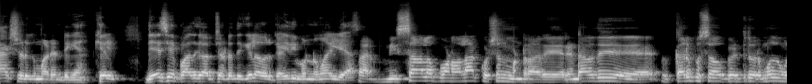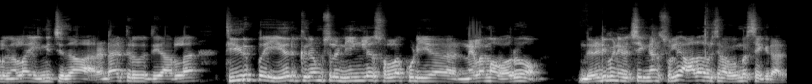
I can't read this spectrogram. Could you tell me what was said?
ஆக்ஷன் எடுக்க மாட்டேன்றீங்க? கேள் தேசிய பாதுகாப்பு சட்டத்துக்கு கீழ அவர் கைது பண்ணுமா இல்லையா? சார் மிஸ்ஸால போனதெல்லாம் கொஸ்டின் பண்றாரு. ரெண்டாவது கருப்பு சிவப்பு எடுத்துட்டு வரும்போது உங்களுக்கு நல்லா இனிச்சுதா? ரெண்டாயிரத்தி இருபத்தி ஆறுல தீர்ப்பை ஏற்கிறோம்னு சொல்லி நீங்களே சொல்லக்கூடிய நிலைமை வரும். இந்த ரெடி பண்ணி வச்சீங்கன்னு சொல்லி ஆதவ அர்ஜுனா விமர்சிக்கிறார்.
